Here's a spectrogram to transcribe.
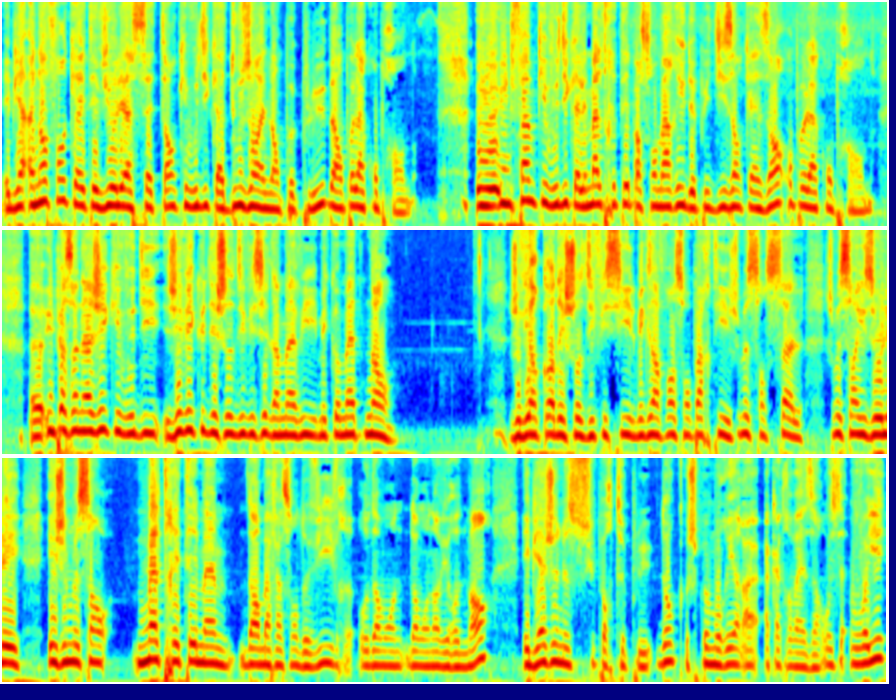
Eh bien, un enfant qui a été violé à 7 ans, qui vous dit qu'à 12 ans, elle n'en peut plus, ben on peut la comprendre. une femme qui vous dit qu'elle est maltraitée par son mari depuis 10 ans, 15 ans, on peut la comprendre. une personne âgée qui vous dit j'ai vécu des choses difficiles dans ma vie, mais que maintenant je vis encore des choses difficiles, mes enfants sont partis, je me sens seul, je me sens isolé et je me sens maltraité même dans ma façon de vivre ou dans mon dans mon environnement, eh bien je ne supporte plus. Donc je peux mourir à, 80 ans. Vous, voyez,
